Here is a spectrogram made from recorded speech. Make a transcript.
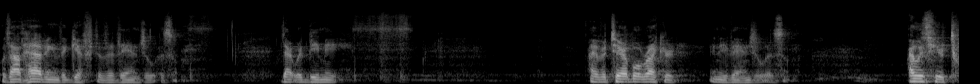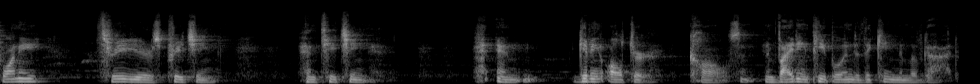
without having the gift of evangelism. That would be me. I have a terrible record in evangelism. I was here 23 years preaching and teaching and giving altar calls and inviting people into the kingdom of God.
